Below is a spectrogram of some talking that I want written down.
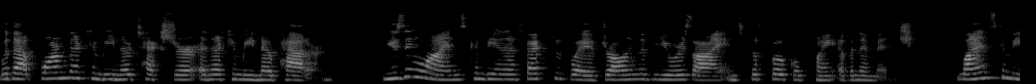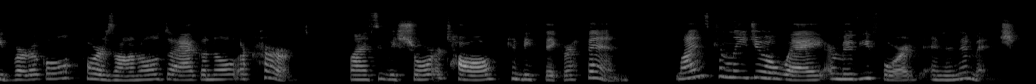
Without form, there can be no texture and there can be no pattern. Using lines can be an effective way of drawing the viewer's eye into the focal point of an image. Lines can be vertical, horizontal, diagonal, or curved. Lines can be short or tall, can be thick or thin. Lines can lead you away or move you forward in an image.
